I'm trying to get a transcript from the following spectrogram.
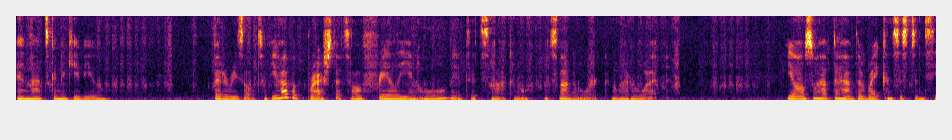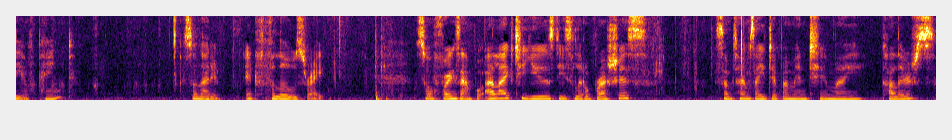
And that's going to give you better results. If you have a brush that's all fraily and old, it, it's not to it's not to work no matter what. You also have to have the right consistency of paint so that it, it flows right. So for example, I like to use these little brushes. Sometimes I dip them into my colors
